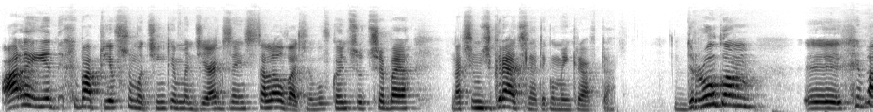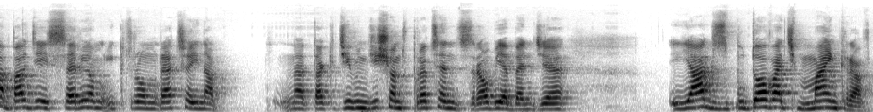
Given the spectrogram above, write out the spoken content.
ale jed- chyba pierwszym odcinkiem będzie jak zainstalować, no bo w końcu trzeba na czymś grać na tego Minecrafta. Drugą, y, chyba bardziej serią i którą raczej na, na tak 90% zrobię, będzie jak zbudować Minecraft.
